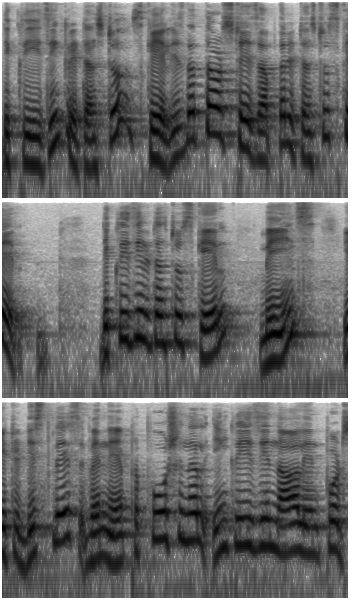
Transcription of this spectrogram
decreasing returns to scale is the third stage of the returns to scale. Decreasing returns to scale means it displays when a proportional increase in all inputs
